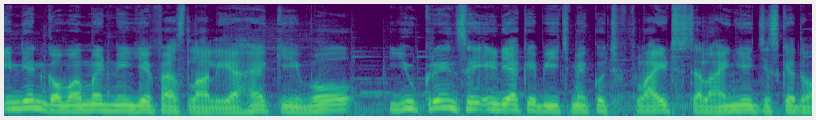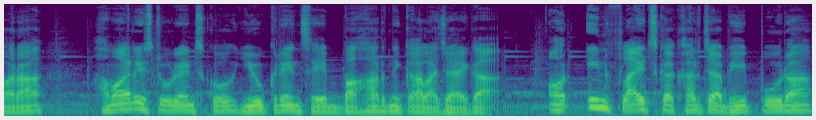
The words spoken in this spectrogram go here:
इंडियन गवर्नमेंट ने ये फैसला लिया है कि वो यूक्रेन से इंडिया के बीच में कुछ फ्लाइट्स चलाएँगी, जिसके द्वारा हमारे स्टूडेंट्स को यूक्रेन से बाहर निकाला जाएगा और इन फ्लाइट्स का खर्चा भी पूरा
